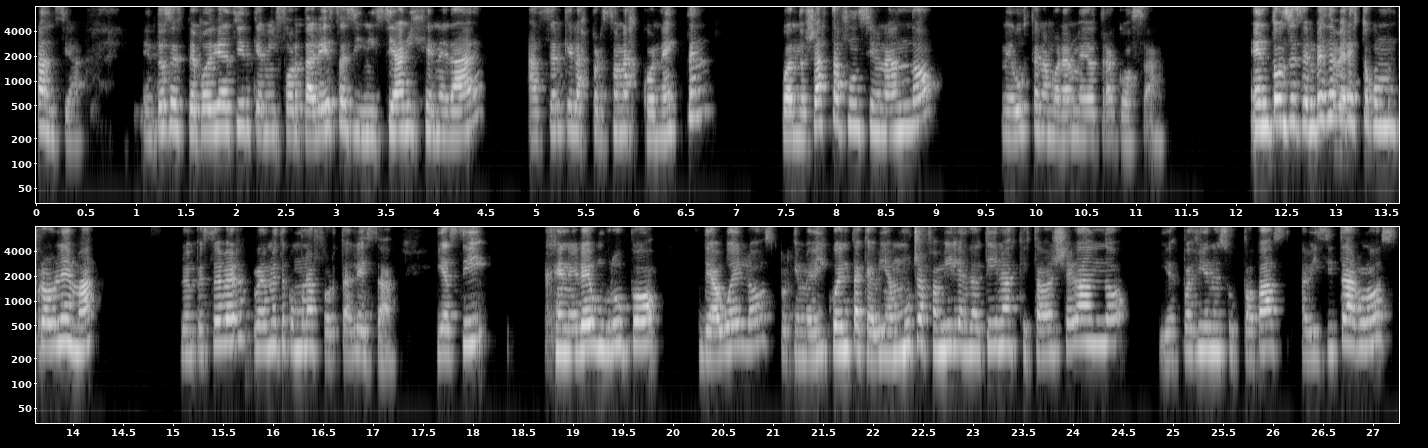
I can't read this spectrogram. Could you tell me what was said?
Constancia. Entonces te podría decir que mi fortaleza es iniciar y generar, hacer que las personas conecten. Cuando ya está funcionando, me gusta enamorarme de otra cosa. Entonces, en vez de ver esto como un problema, lo empecé a ver realmente como una fortaleza. Y así generé un grupo de abuelos porque me di cuenta que había muchas familias latinas que estaban llegando y después vienen sus papás a visitarlos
